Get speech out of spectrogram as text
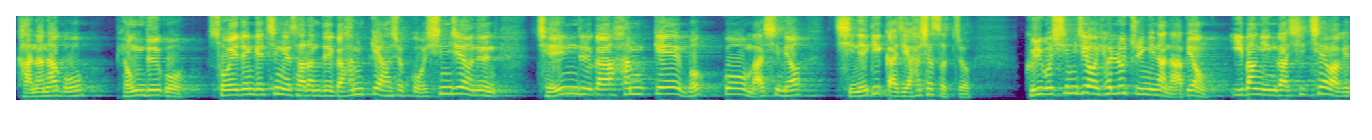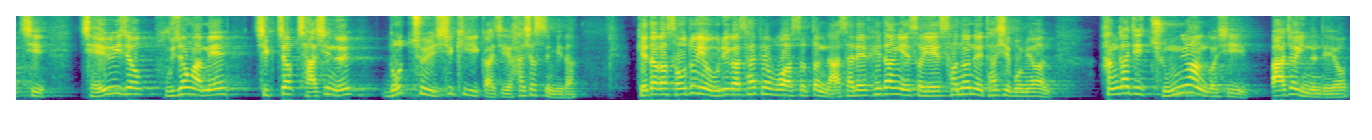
가난하고 병들고 소외된 계층의 사람들과 함께 하셨고 심지어는 죄인들과 함께 먹고 마시며 지내기까지 하셨었죠. 그리고 심지어 혈루증이나 나병, 이방인과 시체와 같이 제의적 부정함에 직접 자신을 노출시키기까지 하셨습니다. 게다가 서두에 우리가 살펴보았었던 나사렛 회당에서의 선언을 다시 보면 한 가지 중요한 것이 빠져 있는데요.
